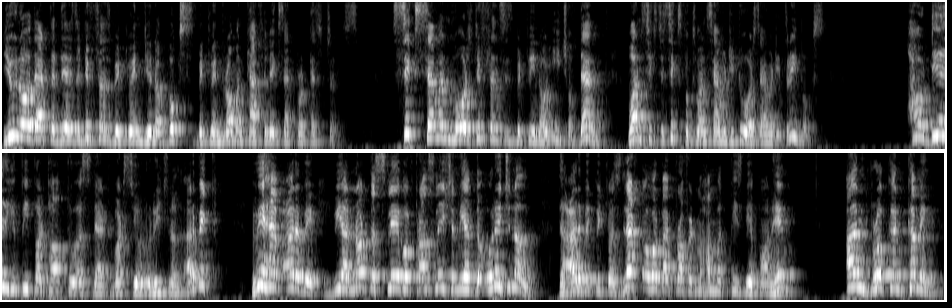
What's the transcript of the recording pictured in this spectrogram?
You know that, that there's a difference between, you know, books between Roman Catholics and Protestants. Six, seven more differences between or each of them. 166 books, 172 or 73 books. How dare you people talk to us that what's your original Arabic? We have Arabic. We are not the slave of translation. We have the original, the Arabic which was left over by Prophet Muhammad, peace be upon him. Unbroken coming.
